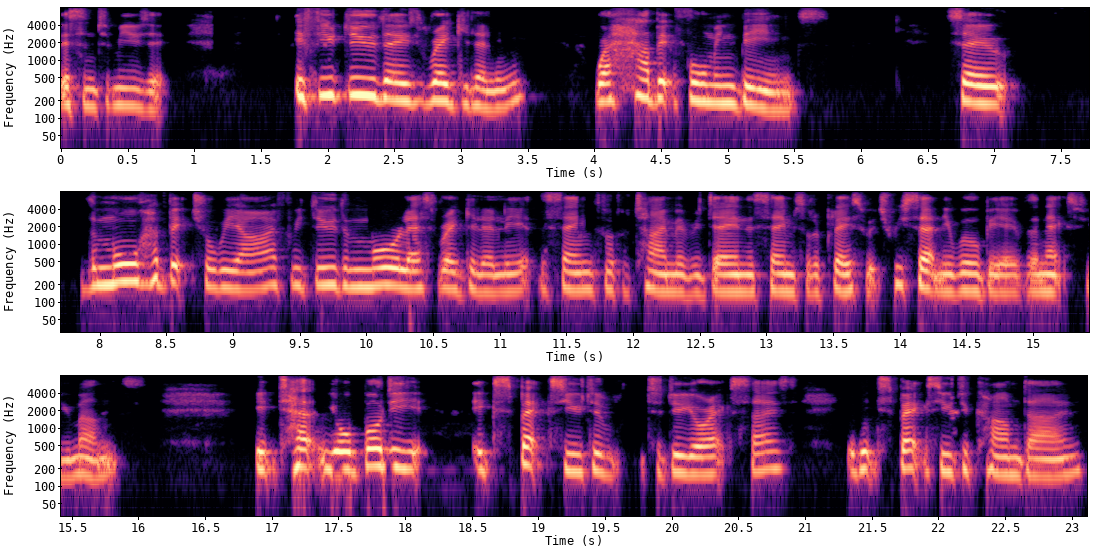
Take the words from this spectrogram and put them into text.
listen to music. If you do those regularly, we're habit forming beings. So the more habitual we are, if we do them more or less regularly at the same sort of time every day in the same sort of place, which we certainly will be over the next few months, it te- your body expects you to to do your exercise. It expects you to calm down.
